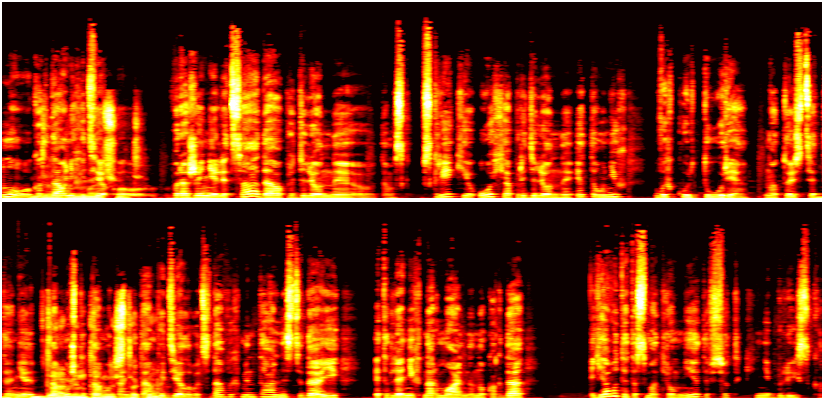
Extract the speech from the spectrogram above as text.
Ну, Да, когда у них понимаю, эти э, выражения лица, да, определенные, э, там, вск- вскрики, охи определенные, это у них в их культуре. Ну, то есть, это не Да, потому, что там вот они там такая. выделываются, да, в их ментальности, да, и это для них нормально. Но когда я вот это смотрю, мне это все-таки не близко.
